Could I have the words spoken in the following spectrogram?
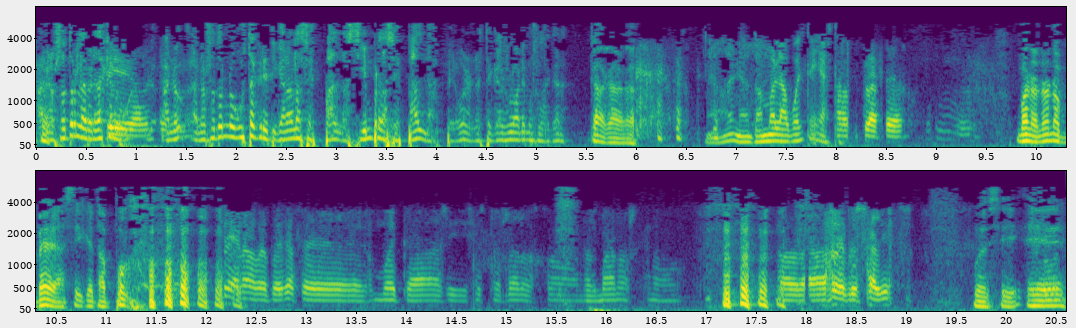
a nosotros la verdad es que Sí, nos- a, no- a nosotros nos gusta criticar a las espaldas, siempre a las espaldas, pero bueno, en este caso lo haremos a la cara. Claro, claro, claro. No, nos damos la vuelta y ya está. Un placer. Bueno, no nos ve, así que tampoco. Sí, no, me podéis hacer muecas y gestos raros con las manos, que no, no habrá represalias. Pues sí. Eh,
